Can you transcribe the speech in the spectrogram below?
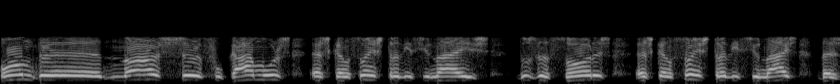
onde nós focamos as canções tradicionais dos Açores, as canções tradicionais das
